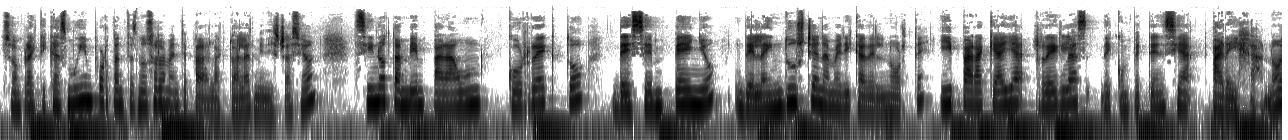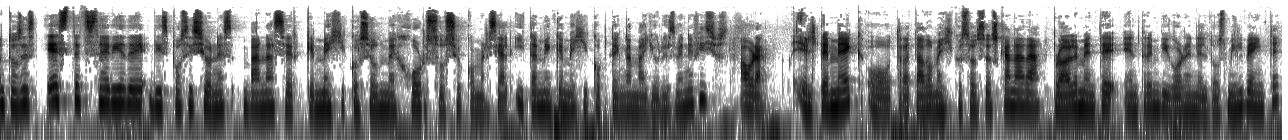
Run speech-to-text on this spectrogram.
son prácticas muy importantes no solamente para la actual administración, sino también para un correcto desempeño de la industria en América del Norte y para que haya reglas de competencia pareja, ¿no? Entonces, esta serie de disposiciones van a hacer que México sea un mejor socio comercial y también que México obtenga mayores beneficios. Ahora, el TEMEC o Tratado México Socios Canadá probablemente entre en vigor en el 2020,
